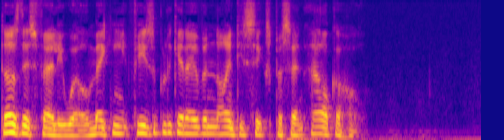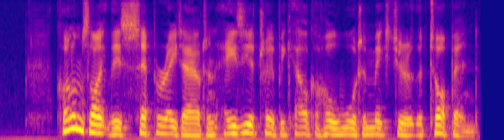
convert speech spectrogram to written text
does this fairly well, making it feasible to get over 96% alcohol. Columns like this separate out an azeotropic alcohol water mixture at the top end,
